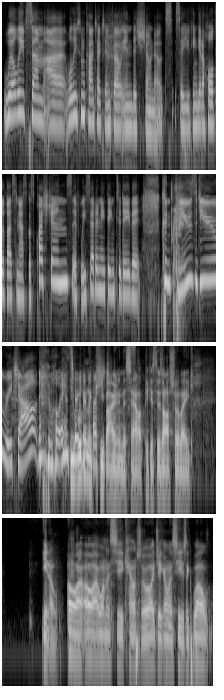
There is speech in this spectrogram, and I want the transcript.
we'll leave some uh, we'll leave some contact info in the show notes, so you can get a hold of us and ask us questions. If we said anything today that confused you, reach out and we'll answer. we're your gonna keep ironing this out because there's also like, you know, oh, I, oh, I want to see a counselor. Oh, Jake, I want to see. It's like, well,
